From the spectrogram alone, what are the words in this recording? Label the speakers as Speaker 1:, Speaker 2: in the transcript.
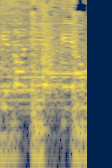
Speaker 1: He's on the yucky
